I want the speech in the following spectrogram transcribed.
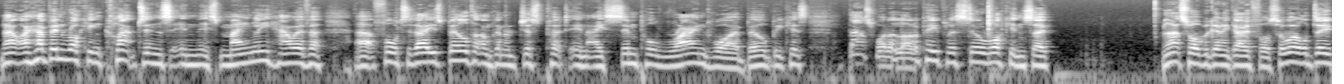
Now, I have been rocking Claptons in this mainly. However, uh, for today's build, I'm going to just put in a simple round wire build because that's what a lot of people are still rocking. So that's what we're going to go for. So what I'll do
